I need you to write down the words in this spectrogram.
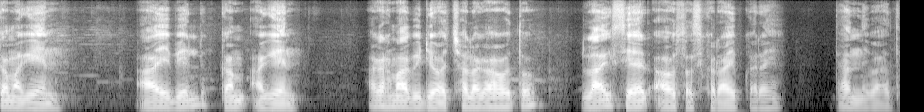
come again I will come again अगर हमारा वीडियो अच्छा लगा हो तो लाइक शेयर और सब्सक्राइब करें। धन्यवाद।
